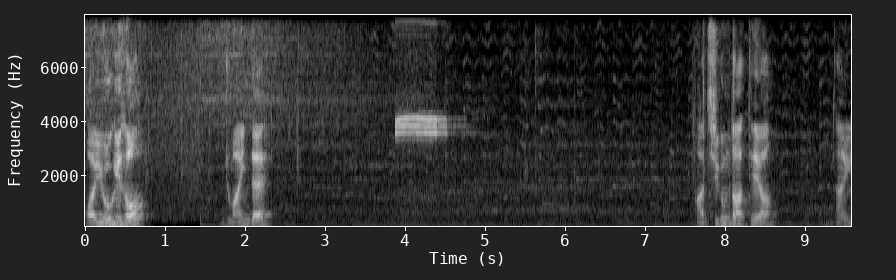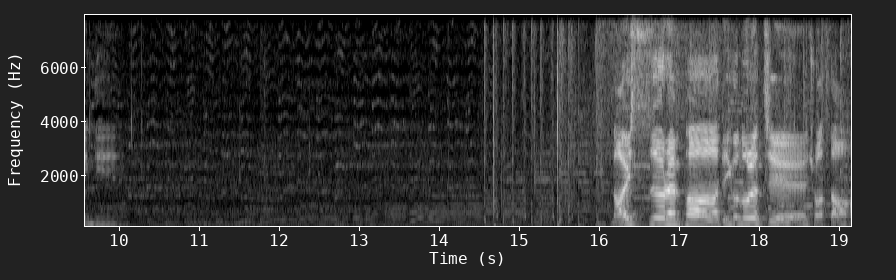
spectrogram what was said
와 여기서? 좀 아닌데? 아 지금도 핫해요? 다행이네 나이스 램파드. 이거 노렸지. 좋았다.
